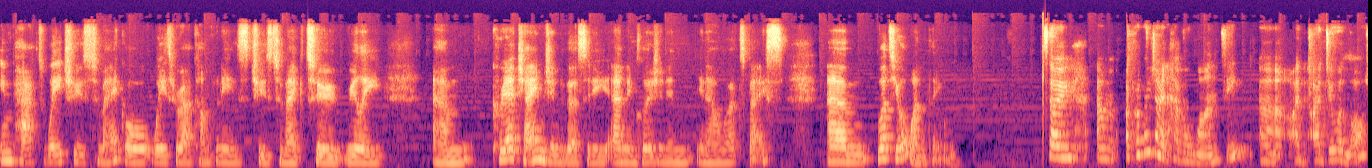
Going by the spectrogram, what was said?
impact we choose to make or we through our companies choose to make to really um, create change in diversity and inclusion in in our workspace. Um, what's your one thing so um, I probably don't have a one thing. Uh, I, I, do a lot,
